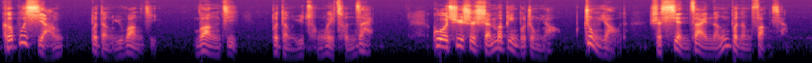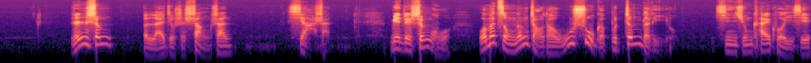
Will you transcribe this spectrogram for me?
可不想不等于忘记，忘记不等于从未存在。过去是什么并不重要，重要的是现在能不能放下。人生本来就是上山下山，面对生活，我们总能找到无数个不争的理由。心胸开阔一些，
